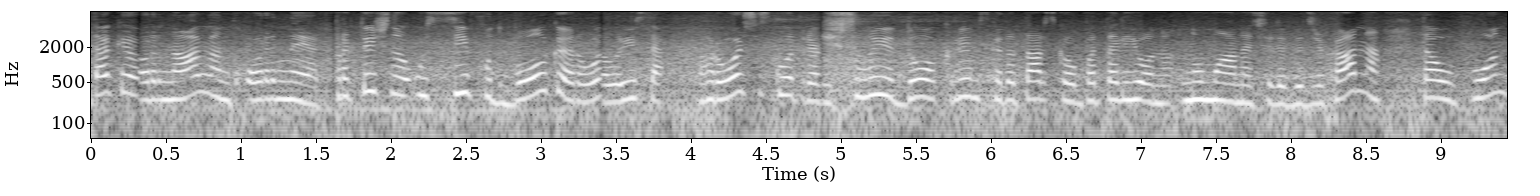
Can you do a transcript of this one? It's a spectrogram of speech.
так і орнамент орнет. Практично усі футболки роздалися гроші, з котрих йшли до кримсько-татарського батальйону Нумана Челебіджихана та у фонд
